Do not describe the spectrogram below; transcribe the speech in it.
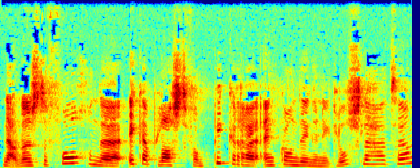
Nou, dan is de volgende. Ik heb last van piekeren en kan dingen niet loslaten.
